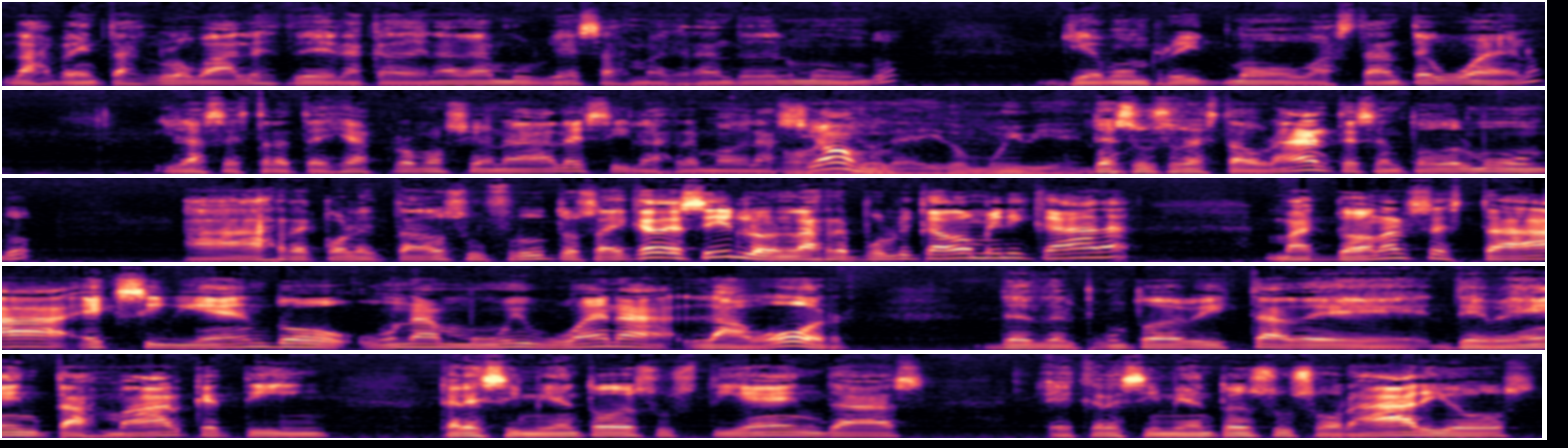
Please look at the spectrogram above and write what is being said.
las ventas globales de la cadena de hamburguesas más grande del mundo lleva un ritmo bastante bueno y las estrategias promocionales y la remodelación le ha ido muy bien. de sus restaurantes en todo el mundo ha recolectado sus frutos. Hay que decirlo, en la República Dominicana McDonald's está exhibiendo una muy buena labor desde el punto de vista de, de ventas, marketing, crecimiento de sus tiendas, eh, crecimiento en sus horarios.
